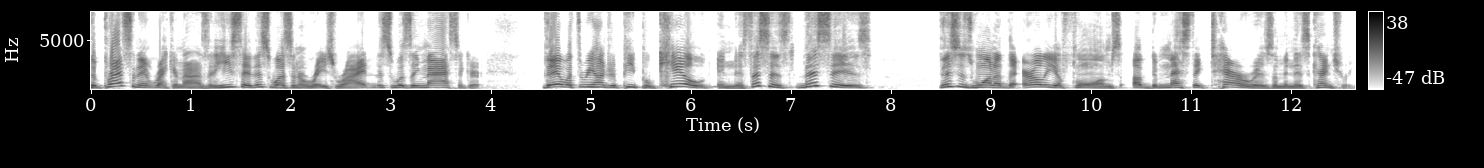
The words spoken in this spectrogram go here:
the president recognized it. He said this wasn't a race riot. This was a massacre. There were 300 people killed in this. This is this is this is one of the earlier forms of domestic terrorism in this country,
